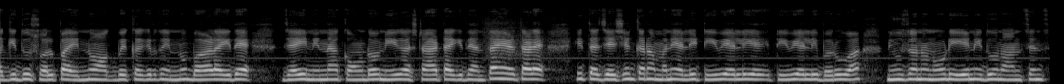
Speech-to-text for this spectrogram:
ಆಗಿದ್ದು ಸ್ವಲ್ಪ ಇನ್ನೂ ಆಗಬೇಕಾಗಿರೋದು ಇನ್ನೂ ಬಹಳ ಇದೆ. ಜೈ, ನಿನ್ನ ಕೌಂಡೌನ್ ಈಗ ಸ್ಟಾರ್ಟ್ ಆಗಿದೆ ಅಂತ ಹೇಳ್ತಾಳೆ. ಇತ್ತ ಜಯಶಂಕರ ಮನೆಯಲ್ಲಿ ಟಿ ವಿಯಲ್ಲಿ ಟಿ ವಿಯಲ್ಲಿ ಬರುವ ನ್ಯೂಸನ್ನು ನೋಡಿ ಏನಿದು ನಾನ್ಸೆನ್ಸ್,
